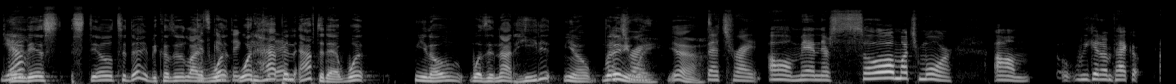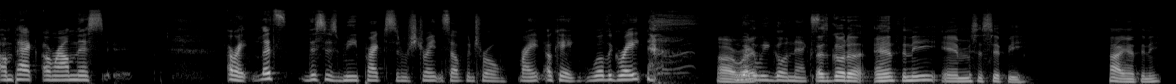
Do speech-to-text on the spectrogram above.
Yeah. and it is still today because it was like It's what what happened today. after that what you know was it not heated you know but That's anyway right. yeah That's right. Oh man, there's so much more. Um, we can unpack unpack around this. All right, let's. This is me practicing restraint and self control. Right? Okay. Will the Great. all right Where do we go next? let's go to anthony in mississippi hi anthony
